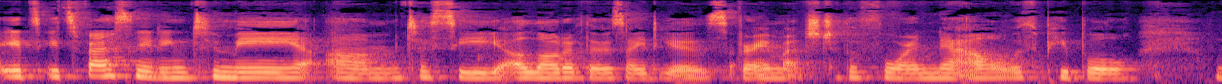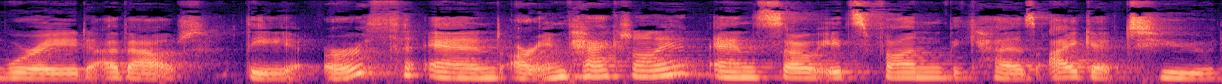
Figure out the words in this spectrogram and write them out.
It's, it's fascinating to me um, to see a lot of those ideas very much to the fore now with people worried about the earth and our impact on it. And so it's fun because I get to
